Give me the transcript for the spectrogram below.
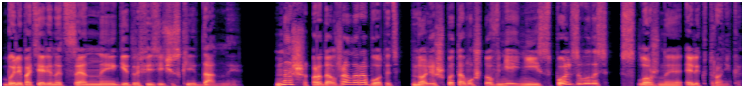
Были потеряны ценные гидрофизические данные. Наша продолжала работать, но лишь потому, что в ней не использовалась сложная электроника.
